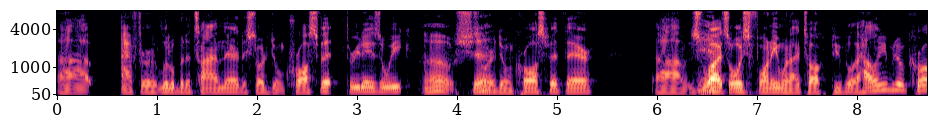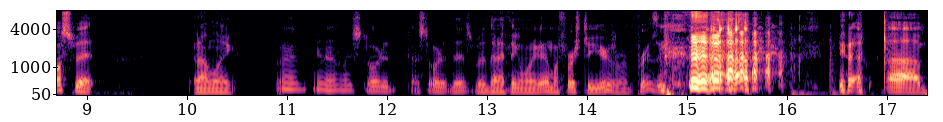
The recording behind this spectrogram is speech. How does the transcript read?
Uh, after a little bit of time there, they started doing CrossFit three days a week. Oh shit. Started doing CrossFit there. Um, this is why it's always funny when I talk to people. Like, How long have you been doing CrossFit? And I'm like, eh, you know, I started I started this, but then I think I'm like, yeah, my first two years were in prison. you know, um,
